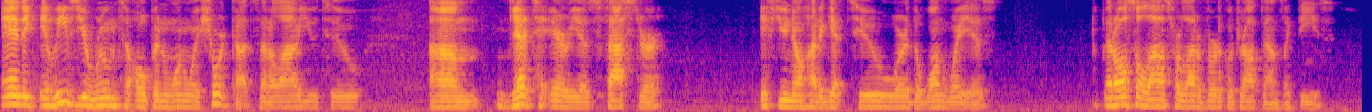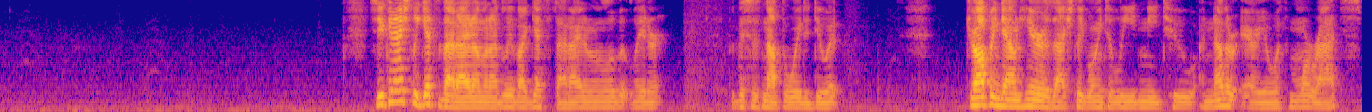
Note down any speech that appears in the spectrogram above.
And it, it leaves you room to open one way shortcuts that allow you to um, get to areas faster if you know how to get to where the one way is. It also allows for a lot of vertical drop downs like these. So you can actually get to that item, and I believe I get to that item a little bit later. But this is not the way to do it. Dropping down here is actually going to lead me to another area with more rats.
